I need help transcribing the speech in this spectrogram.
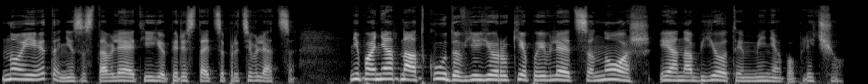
Но и это не заставляет ее перестать сопротивляться. Непонятно откуда в ее руке появляется нож, и она бьет им меня по плечу.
